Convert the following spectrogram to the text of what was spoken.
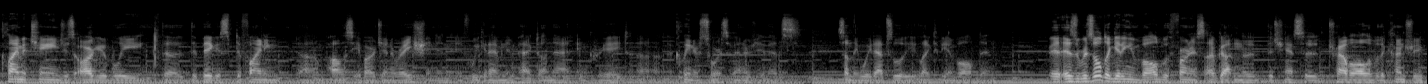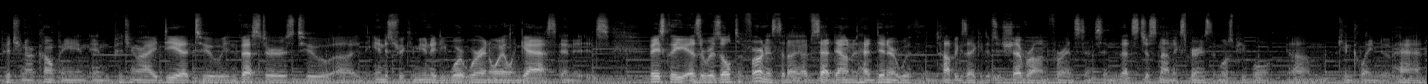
Climate change is arguably the, the biggest defining um, policy of our generation, and if we could have an impact on that and create uh, a cleaner source of energy, that's something we'd absolutely like to be involved in. As a result of getting involved with Furnace, I've gotten the, the chance to travel all over the country pitching our company and, and pitching our idea to investors, to uh, the industry community. We're, we're, in oil and gas, and it's basically as a result of Furnace that I, have sat down and had dinner with top executives at Chevron, for instance, and that's just not an experience that most people um, can claim to have had.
